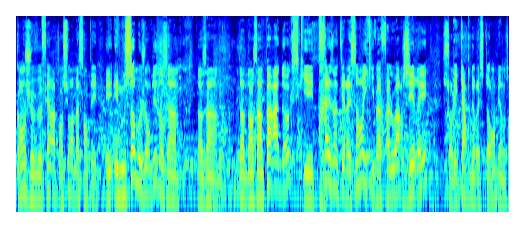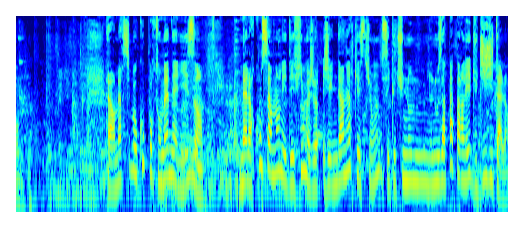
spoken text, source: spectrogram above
Quand je veux faire attention à ma santé et, nous sommes aujourd'hui dans un, dans, un, dans, un paradoxe qui est très intéressant et qu'il va falloir gérer sur les cartes de restaurant, bien entendu. Alors merci beaucoup pour ton analyse. Mais alors concernant les défis, moi j'ai une dernière question, c'est que tu ne nous, as pas parlé du digital.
